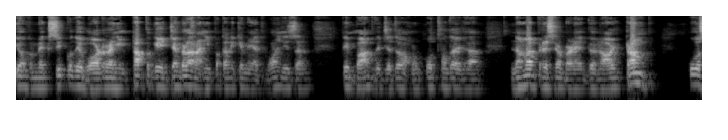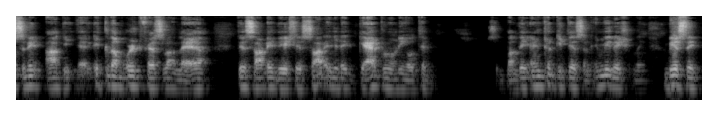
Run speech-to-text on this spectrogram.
ਕਿਉਂਕਿ ਮੈਕਸੀਕੋ ਦੇ ਬਾਰਡਰ ਰਾਹੀਂ ਟੱਪ ਕੇ ਜੰਗਲਾਂ ਰਾਹੀਂ ਪਤਾ ਨਹੀਂ ਕਿਵੇਂ ਇੱਥੇ ਪਹੁੰਚਦੇ ਸਨ ਤੇ ਬਾਅਦ ਵਿੱਚ ਜਦੋਂ ਹੁਣ ਉੱਥੋਂ ਦਾ ਜਿਹੜਾ ਨਵਾਂ ਪ੍ਰੈਜ਼ੀਡੈਂਟ ਬਣਿਆ ਡੋਨਾਲਡ ਟਰੰਪ ਉਸ ਨੇ ਆ ਕੇ ਇੱਕਦਮ ਉਲਟ ਫੈਸਲਾ ਲਿਆ ਤੇ ਸਾਡੇ ਦੇਸ਼ ਦੇ ਸਾਰੇ ਜਿਹੜੇ ਗੈਰ ਕਾਨੂੰਨੀ ਉੱਥੇ ਬੰਦੇ ਐਂਟਰ ਕੀਤੇ ਸਨ ਇਮੀਗ੍ਰੇਸ਼ਨ ਦੇ ਬੇਸ ਤੇ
